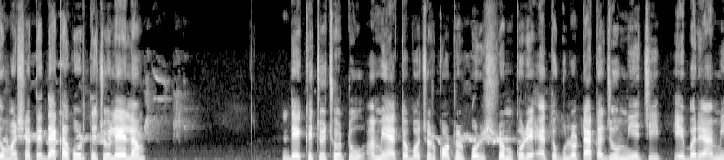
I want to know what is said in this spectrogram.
তোমার সাথে দেখা করতে চলে এলাম। দেখেছ ছোটু, আমি এত বছর কঠোর পরিশ্রম করে এতগুলো টাকা জমিয়েছি, এবারে আমি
